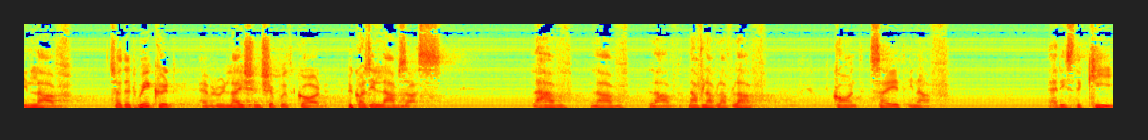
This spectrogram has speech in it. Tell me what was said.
in love so that we could have a relationship with God because He loves us. Love, love, love, love, love, love, love. Can't say it enough. That is the key.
